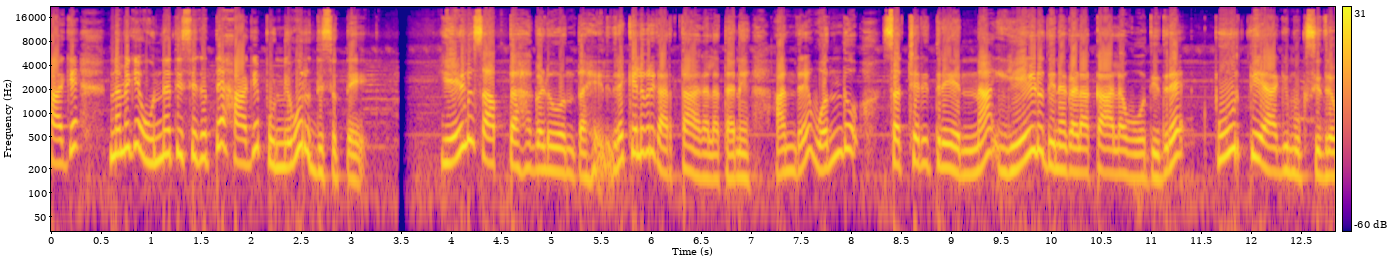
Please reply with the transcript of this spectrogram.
ಹಾಗೆ ನಮಗೆ ಉನ್ನತಿ ಸಿಗುತ್ತೆ, ಹಾಗೆ ಪುಣ್ಯವು ವೃದ್ಧಿಸುತ್ತೆ. ಏಳು ಸಾಪ್ತಾಹಗಳು ಅಂತ ಹೇಳಿದರೆ ಕೆಲವರಿಗೆ ಅರ್ಥ ಆಗಲ್ಲ ತಾನೆ. ಅಂದರೆ ಒಂದು ಸಚ್ಚರಿತ್ರೆಯನ್ನು ಏಳು ದಿನಗಳ ಕಾಲ ಓದಿದರೆ ಪೂರ್ತಿಯಾಗಿ ಮುಗಿಸಿದ್ರೆ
